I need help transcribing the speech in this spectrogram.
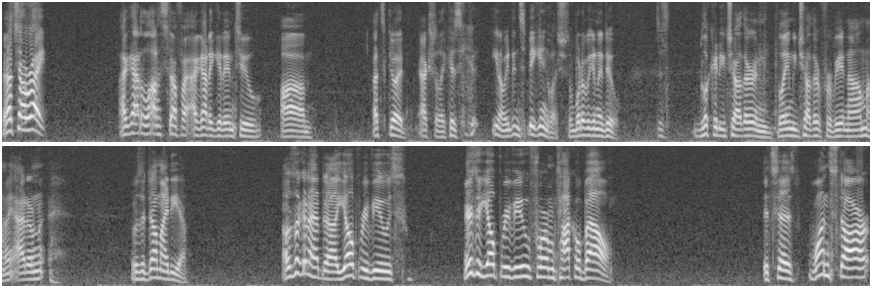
That's all right. I got a lot of stuff I, I got to get into. Um, that's good actually, because you know he didn't speak English. So what are we gonna do? Just look at each other and blame each other for Vietnam? I I don't. It was a dumb idea. I was looking at uh, Yelp reviews. Here's a Yelp review from Taco Bell. It says one star,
